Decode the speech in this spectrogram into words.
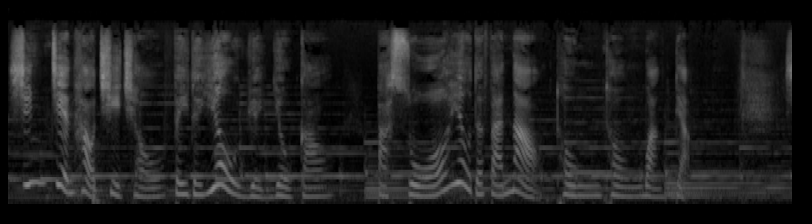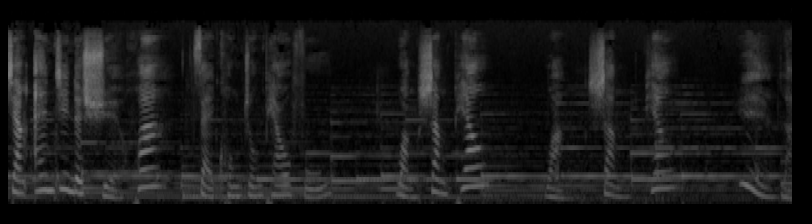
新建号气球飞得又远又高，把所有的烦恼通通忘掉，像安静的雪花在空中漂浮，往上飘，往上飘，越来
